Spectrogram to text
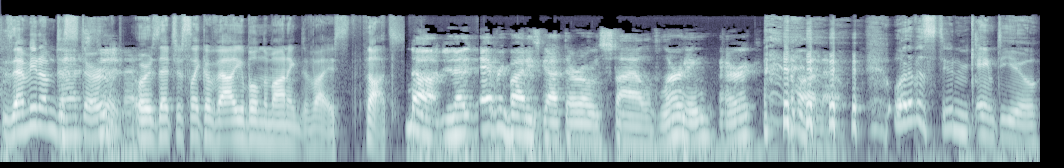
Does that mean I'm disturbed, good, or is that just like a valuable mnemonic device? Thoughts? No, dude, everybody's got their own style of learning. Eric, come on now. what if a student came to you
